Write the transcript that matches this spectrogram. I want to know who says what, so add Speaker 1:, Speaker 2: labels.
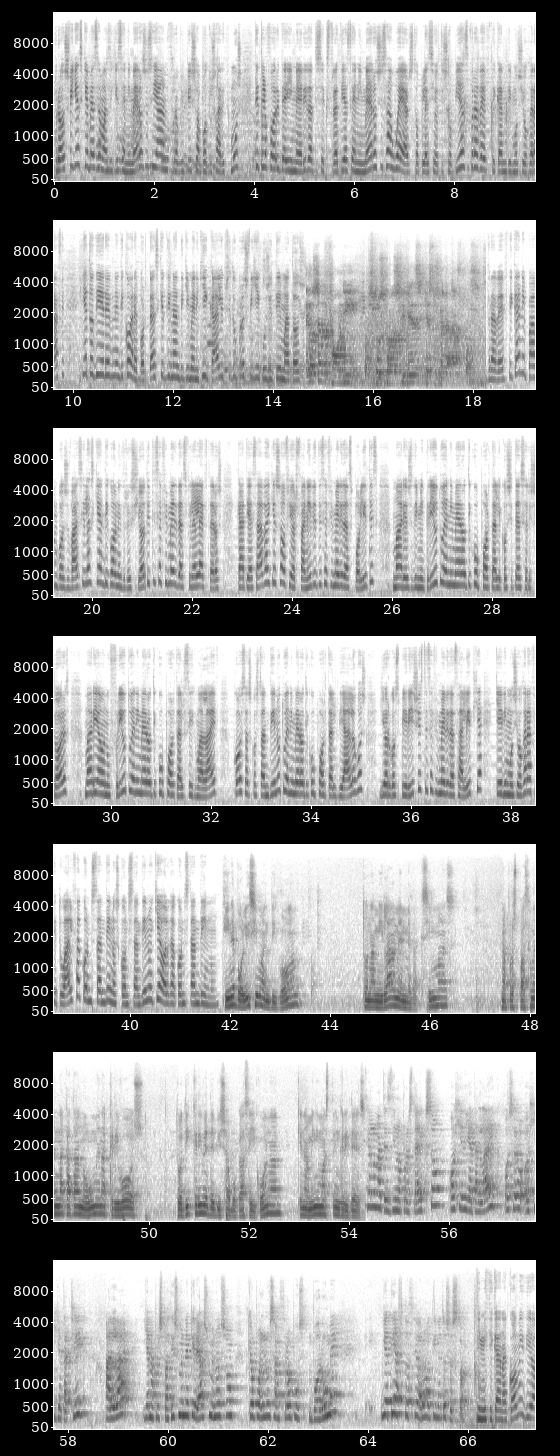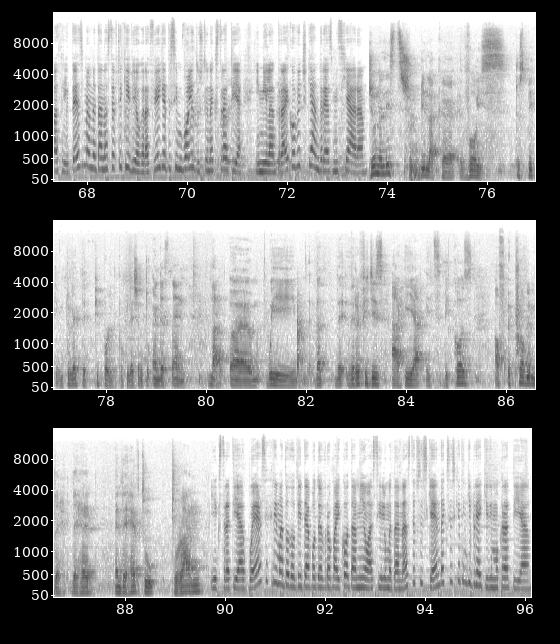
Speaker 1: Πρόσφυγες και μέσα μαζικής ενημέρωσης, οι άνθρωποι πίσω από τους αριθμούς, τιτλοφορείται η ημερίδα της εκστρατείας ενημέρωσης Aware, στο πλαίσιο της οποίας βραβεύτηκαν δημοσιογράφοι για το διερευνητικό ρεπορτάζ και την αντικειμενική κάλυψη του προσφυγικού ζητήματος.
Speaker 2: Έδωσαν φωνή στους πρόσφυγες και στους μετανάστες.
Speaker 1: Βραβεύτηκαν η Πάμπος Βάσιλας και Αντιγόνη Δρουσιώτη της εφημερίδας Φιλελεύθερος, Κάτια Σάβα και Σόφιο Ορφανίδη της εφημερίδας Πολίτης, Μάριος Δημητρίου του ενημερωτικού πόρταλ 24 ώρες, Μαρία Ονουφρίου του ενημερωτικού πόρταλ Sigma Life, Κώστας Κωνσταντίνου του ενημερωτικού πόρταλ Διάλογος, Γιώργος Πυρίσιος της εφημερίδας Αλήθεια και οι δημοσιογράφοι του Α, Κωνσταντίνος Κωνσταντίνου και Όλγα Κωνσταντίνου.
Speaker 3: Είναι πολύ σημαντικό το να μιλάμε μεταξύ μας, να προσπαθούμε να κατανοούμε ακριβώς το τι κρύβεται πίσω από κάθε εικόνα και να μην είμαστε εγκριτές.
Speaker 4: Θέλω να τις δίνω προς τα έξω, όχι για τα like, όσο όχι για τα κλικ, αλλά για να προσπαθήσουμε να επηρεάσουμε όσο πιο πολλούς ανθρώπους μπορούμε, γιατί αυτό θεωρώ ότι είναι το σωστό.
Speaker 1: Τιμηθήκαν ακόμη δύο αθλητές με μεταναστευτική βιογραφία για τη συμβολή τους στην εκστρατεία, η Μίλαν Τράικοβιτ και Ανδρέας Μισιάρα.
Speaker 5: Journalists should be like a voice to speak and to let the people, the population, to understand that um, we, that the, the refugees are here. It's because of a problem they, they had, and they have to to run.
Speaker 1: Η εκστρατεία WEAR χρηματοδοτείται από το Ευρωπαϊκό Ταμείο Ασύλου Μετανάστευσης και Ένταξης και την Κυπριακή Δημοκρατία.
